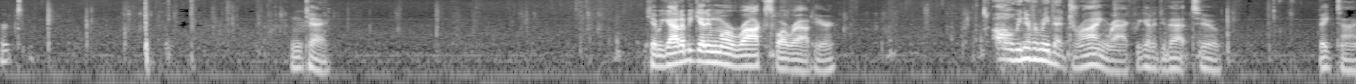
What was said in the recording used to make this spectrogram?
Hurt. Okay. Okay, we gotta be getting more rocks while we're out here. Oh, we never made that drying rack. We gotta do that too. Big time.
